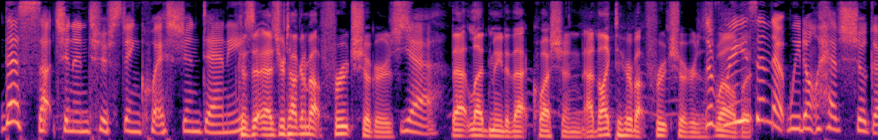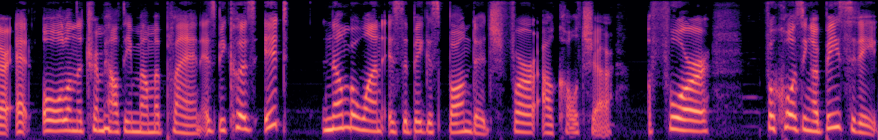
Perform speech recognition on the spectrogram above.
that's such an interesting question, Danny. Because as you're talking about fruit sugars, Yeah. that led me to that question. I'd like to hear about fruit sugars The as well. but- reason that we don't have sugar at all on the Trim Healthy Mama plan is because it number one is the biggest bondage for our culture for for causing obesity,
